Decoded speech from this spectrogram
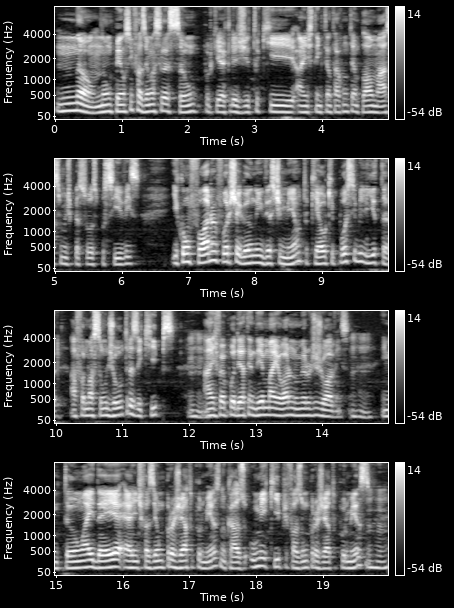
Não, não penso em fazer uma seleção, porque acredito que a gente tem que tentar contemplar o máximo de pessoas possíveis. E conforme for chegando o investimento, que é o que possibilita a formação de outras equipes, uhum. a gente vai poder atender maior número de jovens. Uhum. Então a ideia é a gente fazer um projeto por mês, no caso, uma equipe faz um projeto por mês. Uhum.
